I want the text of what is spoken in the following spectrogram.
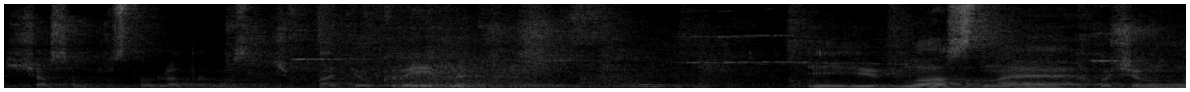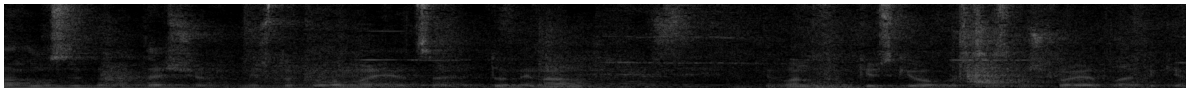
з часом представляти нас на чемпіонаті України. І, власне, хочемо наголосити на те, що місто Коломея це домінант Івано-Франківської області з важкої атлетики.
